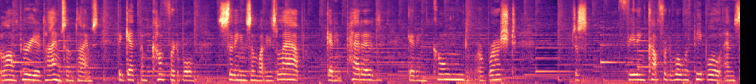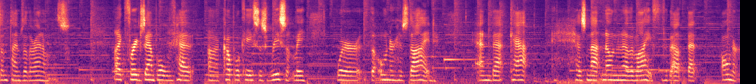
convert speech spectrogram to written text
a long period of time sometimes to get them comfortable sitting in somebody's lap, getting petted, getting combed or brushed, just feeling comfortable with people and sometimes other animals. Like for example, we've had a couple cases recently where the owner has died and that cat has not known another life without that owner.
